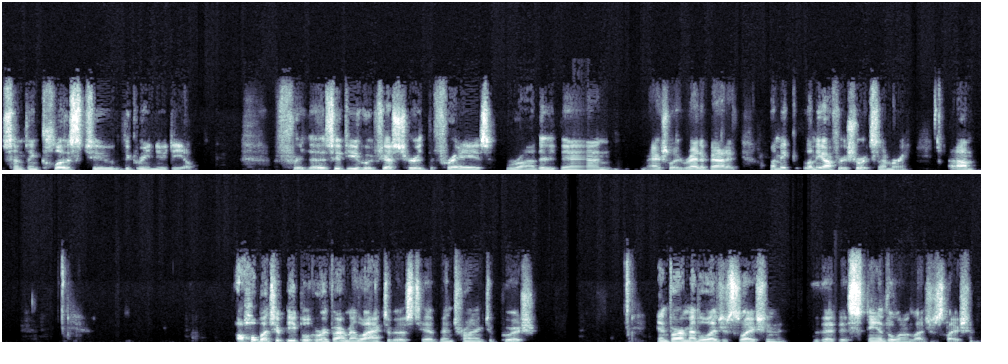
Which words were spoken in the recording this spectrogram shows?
something close to the Green New Deal. For those of you who have just heard the phrase rather than actually read about it, let me let me offer a short summary. Um, a whole bunch of people who are environmental activists have been trying to push environmental legislation that is standalone legislation.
